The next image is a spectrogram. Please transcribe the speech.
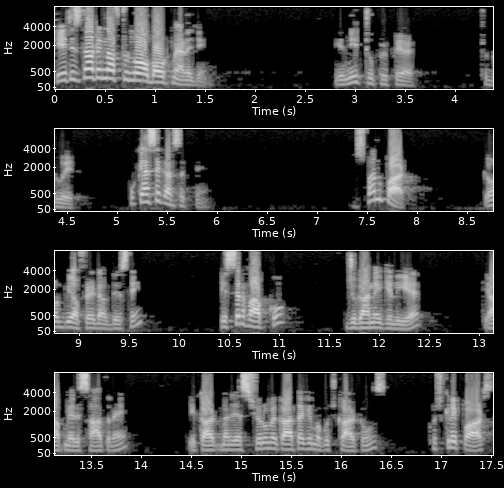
कि it is not enough to know about managing you need to prepare to do it वो कैसे कर सकते हैं? One part don't be afraid of this thing ये सिर्फ़ आपको जुगाने के लिए है कि आप मेरे साथ रहें। ये कार्ट मैंने जैसे शुरू में कहा था कि मैं कुछ कार्टून्स कुछ क्लिप आर्ट्स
